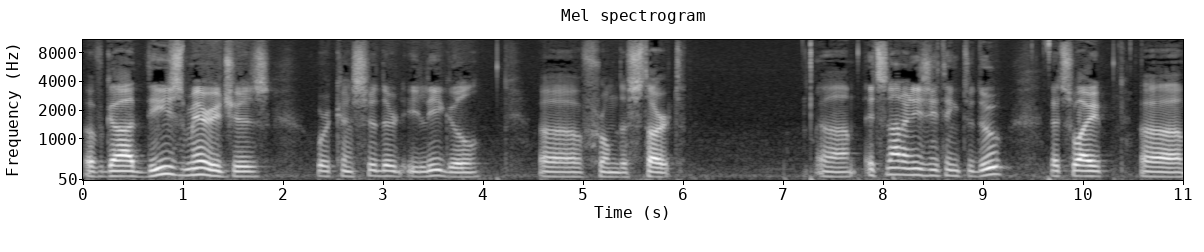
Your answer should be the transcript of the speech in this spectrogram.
of God. These marriages were considered illegal uh, from the start. Uh, it's not an easy thing to do. That's why uh,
